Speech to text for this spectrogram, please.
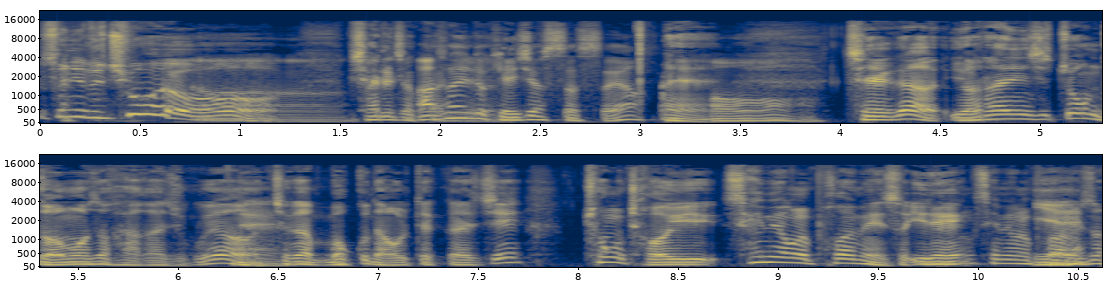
손님도 추워요 어. 자리를 잡고 아 선생님도 앉아요. 계셨었어요? 네. 어. 제가 11시 조금 넘어서 가가지고요. 네. 제가 먹고 나올 때까지 총 저희 3명을 포함해서, 일행 3명을 예. 포함해서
